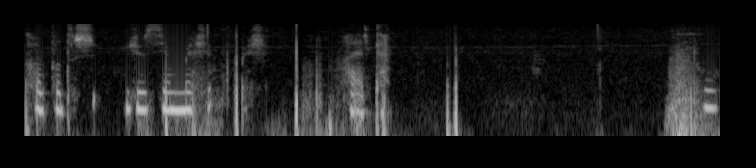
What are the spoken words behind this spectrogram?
Kalp atışı 125 75. Harika. Çok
